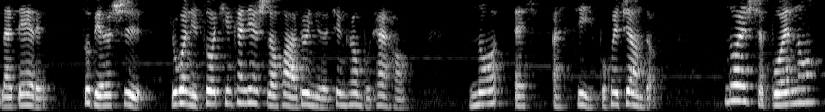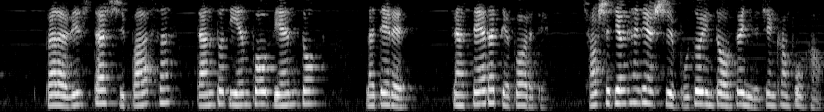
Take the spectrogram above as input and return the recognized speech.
la tele，做别的事，如果你坐听看电视的话，对你的健康不太好。No es así，不会这样的。No es bueno para vista si pasas tanto tiempo viendo la tele sin hacer deporte，长时间看电视不做运动对你的健康不好。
